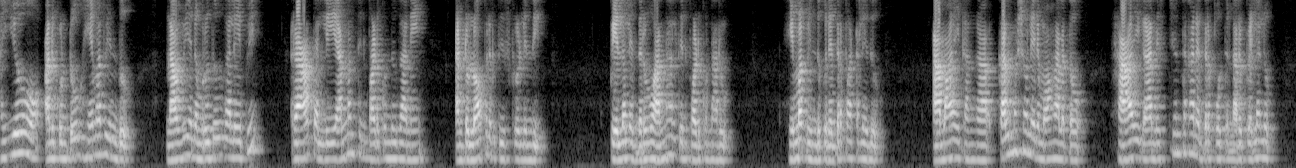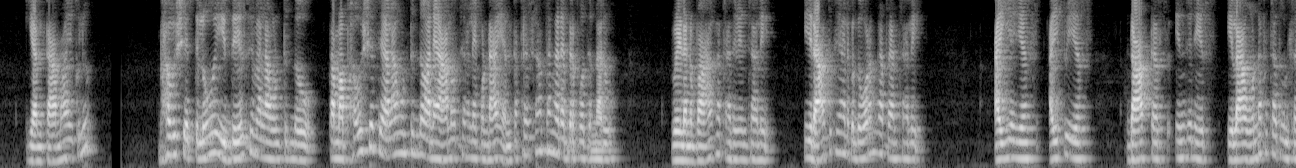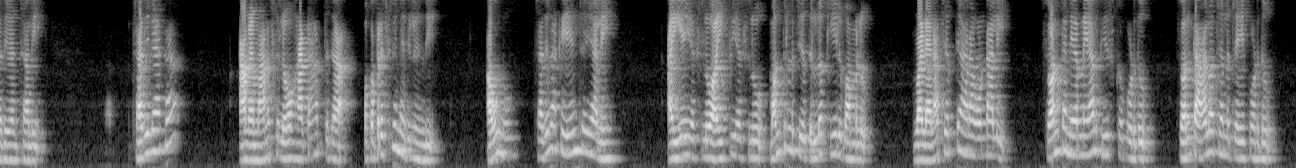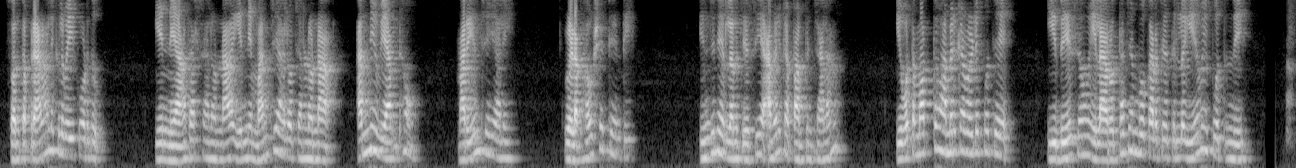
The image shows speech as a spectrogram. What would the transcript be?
అయ్యో అనుకుంటూ హేమబిందు నవ్యను మృదువుగా లేపి రా తల్లి అన్నం తిని పడుకుందు గాని అంటూ లోపలికి తీసుకువెళ్ళింది. పిల్లలిద్దరూ అన్నాలు తిని పడుకున్నారు. హిమబిందుకు నిద్ర పట్టలేదు అమాయకంగా కల్మషం లేని మొహాలతో హాయిగా నిశ్చింతగా నిద్రపోతున్నారు పిల్లలు. ఎంత అమాయకులు? భవిష్యత్తులో ఈ దేశం ఎలా ఉంటుందో తమ భవిష్యత్తు ఎలా ఉంటుందో అనే ఆలోచన లేకుండా ఎంత ప్రశాంతంగా నిద్రపోతున్నారు? వీళ్ళను బాగా చదివించాలి. ఈ రాజకీయాలకు దూరంగా పెంచాలి. ఐఏఎస్ ఐపీఎస్ డాక్టర్స్ ఇంజనీర్స్ ఇలా ఉన్నత చదువులు చదివించాలి. చదివాక ఆమె మనసులో హఠాత్తుగా ఒక ప్రశ్న మెదిలింది. అవును చదివాక ఏం చేయాలి? ఐఏఎస్లు ఐపీఎస్లు మంత్రుల చేతుల్లో కీలుబొమ్మలు వాళ్ళు ఎలా చెప్తే అలా ఉండాలి. సొంత నిర్ణయాలు తీసుకోకూడదు. సొంత ఆలోచనలు చేయకూడదు. సొంత ప్రణాళికలు వేయకూడదు. ఎన్ని ఆదర్శాలున్నా ఎన్ని మంచి ఆలోచనలున్నా అన్నీ వ్యర్థం. మరేం చేయాలి? వీళ్ళ భవిష్యత్తు ఏంటి? ఇంజనీర్లను చేసి అమెరికా పంపించాలా? యువత మొత్తం అమెరికా వెళ్ళిపోతే ఈ దేశం ఇలా వృద్ధజంబూకాల చేతుల్లో ఏమైపోతుంది?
